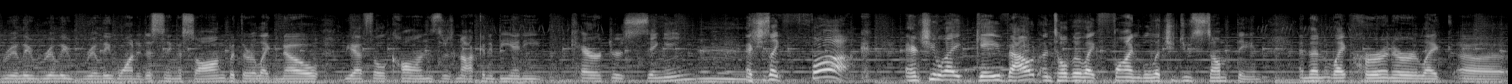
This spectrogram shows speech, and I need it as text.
really, really, really wanted to sing a song, but they're like, no, we have Phil Collins. There's not going to be any characters singing, and she's like, fuck, and she like gave out until they're like, fine, we'll let you do something, and then like her and her like uh,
